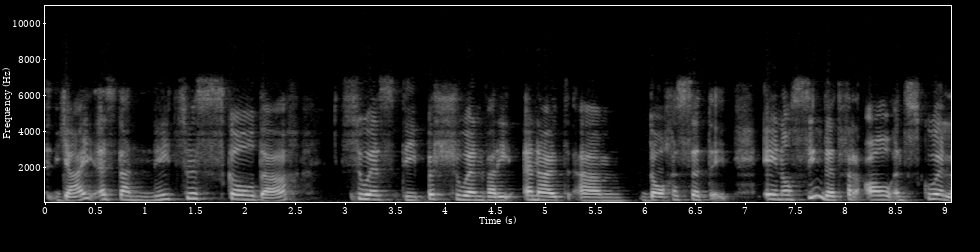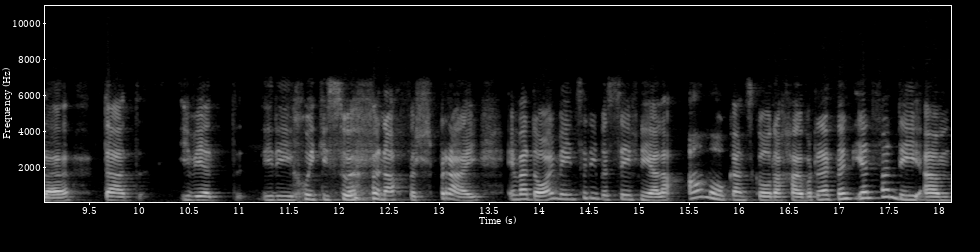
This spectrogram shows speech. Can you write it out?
jy is dan net so skuldig soos die persoon wat die inhoud ehm um, daar gesit het. En ons sien dit veral in skole dat jy weet hierdie goedjies so vinnig versprei en wat daai mense nie besef nie, hulle almal kan skuldig gehou word. En ek dink een van die um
